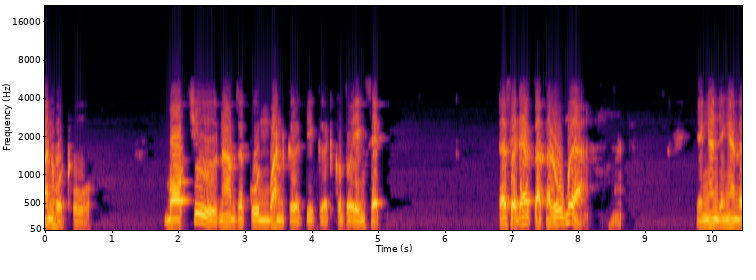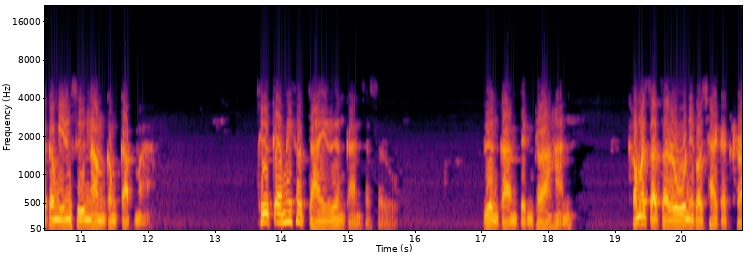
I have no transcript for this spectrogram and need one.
มันหดหู่ บอกชื่อนามสกุลวันเกิดปีเกิดของตัวเองเสร็จ แต่เสร็จแล้วจัดรู้เมื่อ อย่างนั้นอย่างนั้นแล้วก็มีหนังสือนำกำกับมา คือแกไม่เข้าใจเรื่องการสัสรู้เรื่องการเป็นพระอรหันต์คำว่าสัจรู้เนี่ยเขาใช้กับใคร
